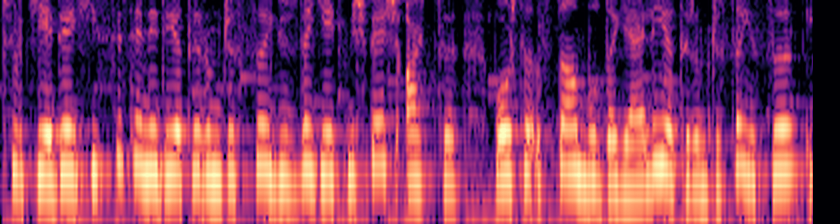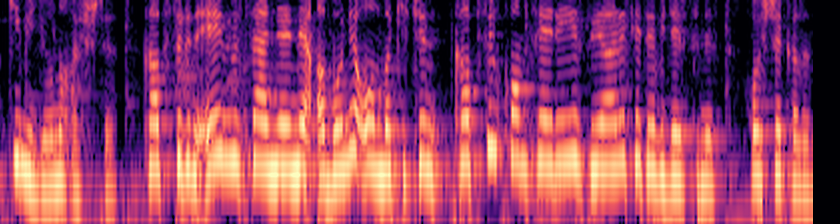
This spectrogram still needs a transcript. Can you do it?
Türkiye'de hissi senedi yatırımcısı %75 arttı. Borsa İstanbul'da yerli yatırımcı sayısı 2 milyonu aştı. Kapsül'ün ev bültenlerine abone olmak için kapsül.com.tr'yi ziyaret edebilirsiniz. Hoşçakalın.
